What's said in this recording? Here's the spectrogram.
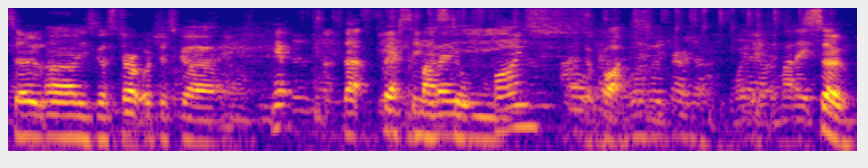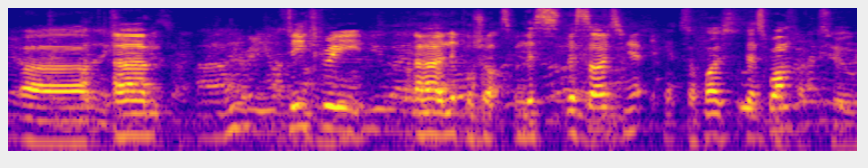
So Uh, he's gonna start with this guy. Yep. that facing is still fine. So five. So Uh, um, D3 uh, nipple shots from this this side. Yep. So five. This one. two.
